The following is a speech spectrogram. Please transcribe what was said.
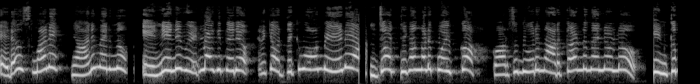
എടാ ഉസ്മാനെ ഞാനും വരുന്നു. എന്നെ എന്നെ വീട്ടിലാക്കി തരോ. എനിക്ക് ഒറ്റയ്ക്ക് പോകാൻ പേടിയാ. ഇത് ഒറ്റയ്ക്ക് പോയിക്കോ. കുറച്ച് ദൂരം നടക്കാണ്ടെന്നല്ലേ ഉള്ളൂ. എനിക്ക്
